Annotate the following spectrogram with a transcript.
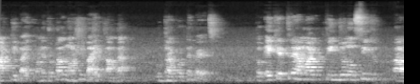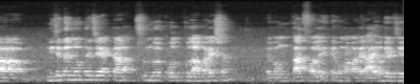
আটটি বাইক মানে টোটাল নটি বাইক আমরা উদ্ধার করতে পেরেছি। তো এই ক্ষেত্রে আমার তিনজন ওসির নিজেদের মধ্যে যে একটা সুন্দর কোলাবোরেশন এবং তার ফলে এবং আমাদের আয়োগের যে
